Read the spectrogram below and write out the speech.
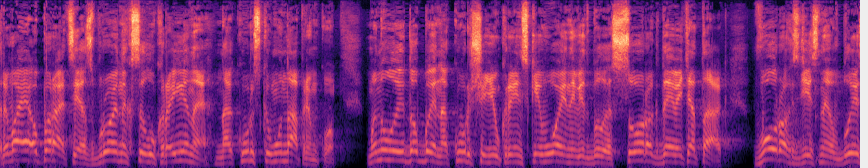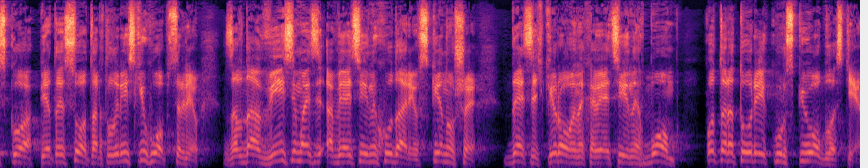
Триває операція збройних сил України на Курському напрямку. Минулої доби на Курщині українські воїни відбили 49 атак. Ворог здійснив близько 500 артилерійських обстрілів, завдав 8 авіаційних ударів, скинувши 10 керованих авіаційних бомб по території Курської області.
